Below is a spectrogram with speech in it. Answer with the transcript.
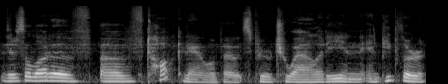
there's a lot of of talk now about spirituality and and people are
